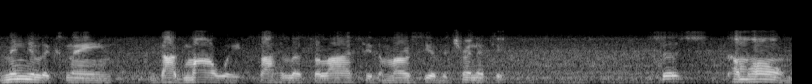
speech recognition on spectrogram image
Menelik's name, Dagmawi, Sahila Selassie, the mercy of the Trinity. Sis, come home.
